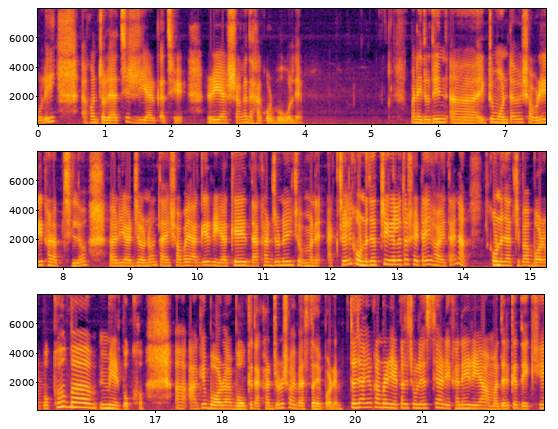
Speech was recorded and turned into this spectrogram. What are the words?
বলেই এখন চলে যাচ্ছি রিয়ার কাছে। রিয়ার সঙ্গে দেখা করব বলে। মানে দুদিন একটু মনটা সবারই খারাপ ছিল রিয়ার জন্য। তাই সবাই আগে রিয়াকে দেখার জন্যই মানে অ্যাকচুয়ালি কন্যাযাত্রী গেলে তো সেটাই হয়, তাই না? কন্যাযাত্রী বা বড় পক্ষ হোক বা মেয়ের পক্ষ। আগে বড় আর বউকে দেখার জন্য সবাই ব্যস্ত হয়ে পড়ে। তো যাই হোক, আমরা রিয়ার কাছে চলে এসেছি আর এখানে রিয়া আমাদেরকে দেখে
